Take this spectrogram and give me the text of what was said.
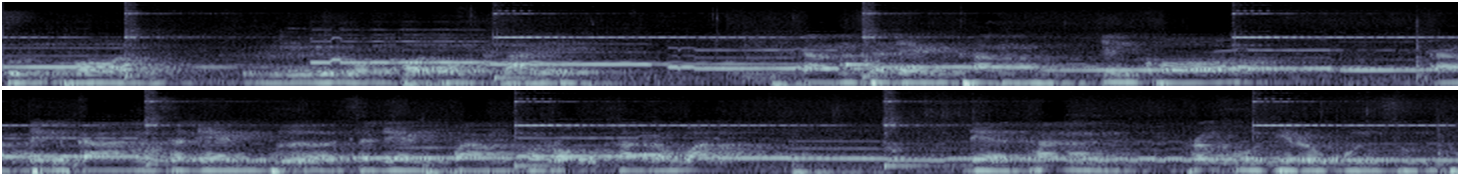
สุนทรหรือหลวงพ่อทองใสการแสดงธรรมจึงขอเป็นการแสดงเพื่อแสดงความเคารพคารวะแด่ท่านพระครูเทรคุณสุนท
